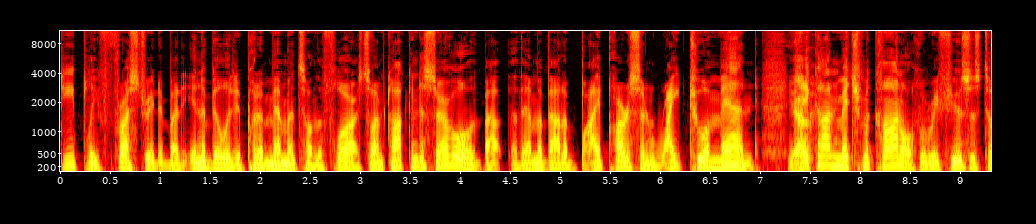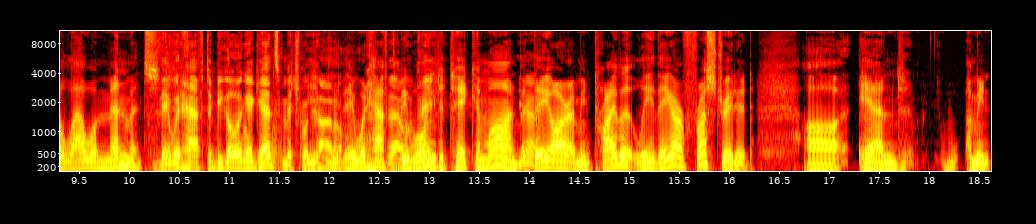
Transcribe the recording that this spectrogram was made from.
deeply frustrated by the inability to put amendments on the floor. So I'm talking to several about them about a bipartisan right to amend. Yeah. Take on Mitch McConnell, who refuses to allow amendments. they would have to be going against Mitch McConnell. They would have to be willing to take him on, but Yeah. they are. I mean, privately, they are frustrated, uh, and I mean,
